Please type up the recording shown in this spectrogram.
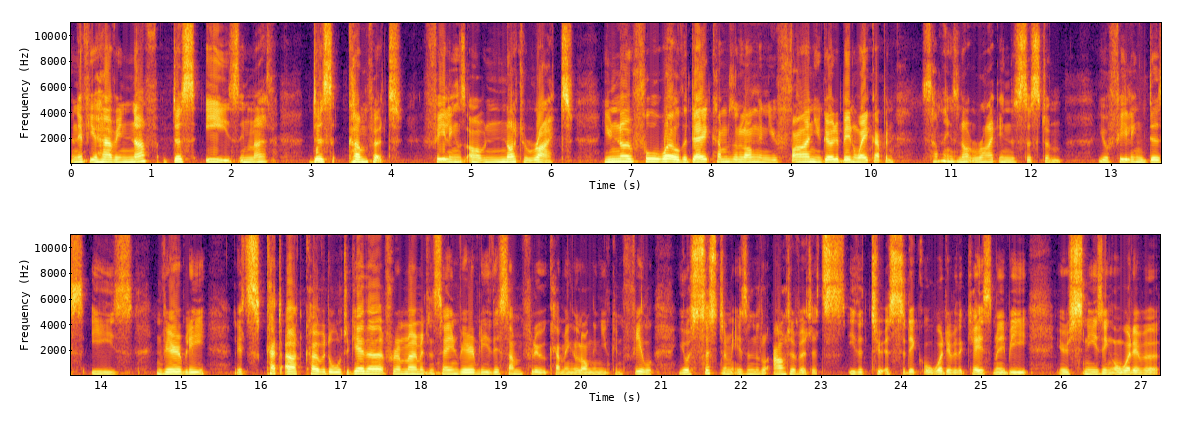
And if you have enough dis-ease, enough discomfort, feelings of not right, you know full well the day comes along and you find you go to bed and wake up and something's not right in the system. you're feeling dis-ease. Invariably, let's cut out COVID altogether for a moment and say invariably there's some flu coming along and you can feel your system is a little out of it. It's either too acidic or whatever the case may be. You're sneezing or whatever,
